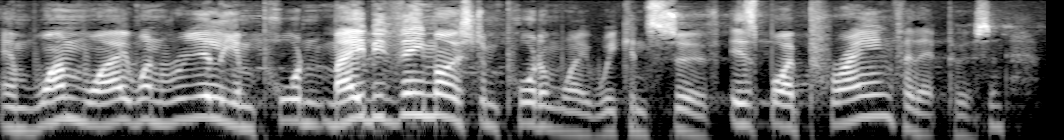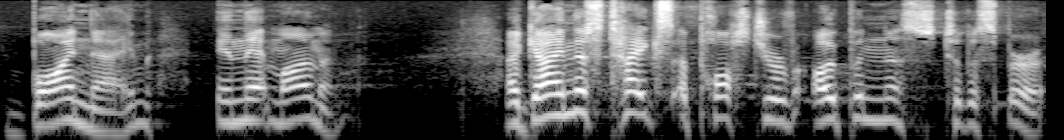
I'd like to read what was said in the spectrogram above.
And one way, one really important, maybe the most important way we can serve is by praying for that person by name in that moment. Again, this takes a posture of openness to the Spirit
